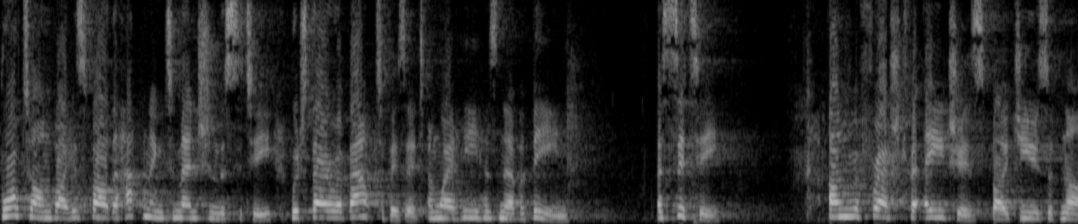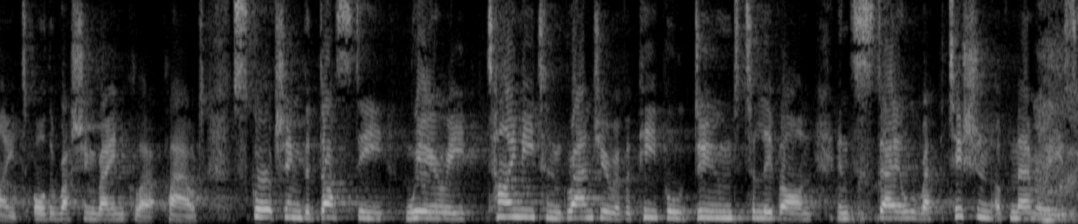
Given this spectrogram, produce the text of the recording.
brought on by his father happening to mention the city which they are about to visit and where he has never been. A city unrefreshed for ages by dews of night or the rushing rain cloud, scorching the dusty, weary, time eaten grandeur of a people doomed to live on in the stale repetition of memories,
